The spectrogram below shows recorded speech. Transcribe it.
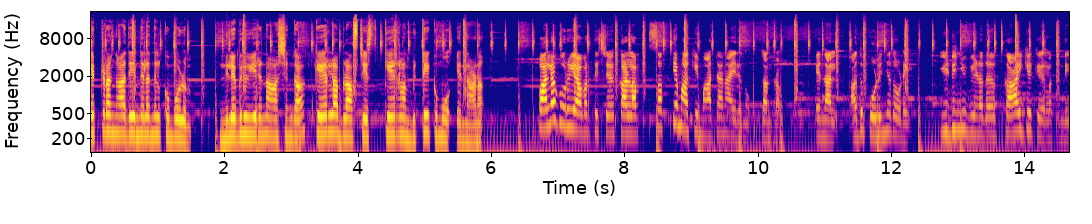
കെട്ടടങ്ങാതെ നിലനിൽക്കുമ്പോഴും നിലവിലുയരുന്ന ആശങ്ക കേരള ബ്ലാസ്റ്റേഴ്സ് കേരളം വിട്ടേക്കുമോ എന്നാണ്. പല കുറി ആവർത്തിച്ച് കള്ളം സത്യമാക്കി മാറ്റാനായിരുന്നു തന്ത്രം. എന്നാൽ അത് പൊളിഞ്ഞതോടെ ഇടിഞ്ഞു വീണത് കായിക കേരളത്തിന്റെ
